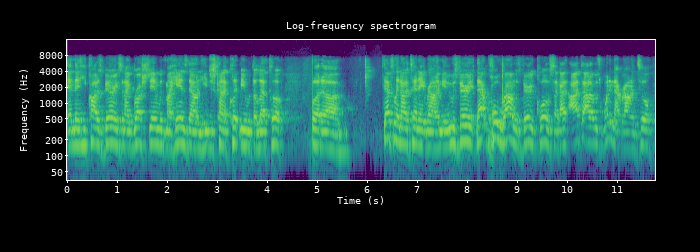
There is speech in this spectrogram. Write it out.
and then he caught his bearings, and I rushed in with my hands down, he just kind of clipped me with the left hook. But um, definitely not a 10-8 round. I mean, it was very that whole round was very close. Like I, I thought I was winning that round until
